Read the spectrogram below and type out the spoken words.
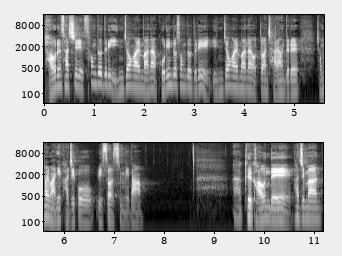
바울은 사실 성도들이 인정할 만한 고린도 성도들이 인정할 만한 어떠한 자랑들을 정말 많이 가지고 있었습니다. 아, 그 가운데 하지만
